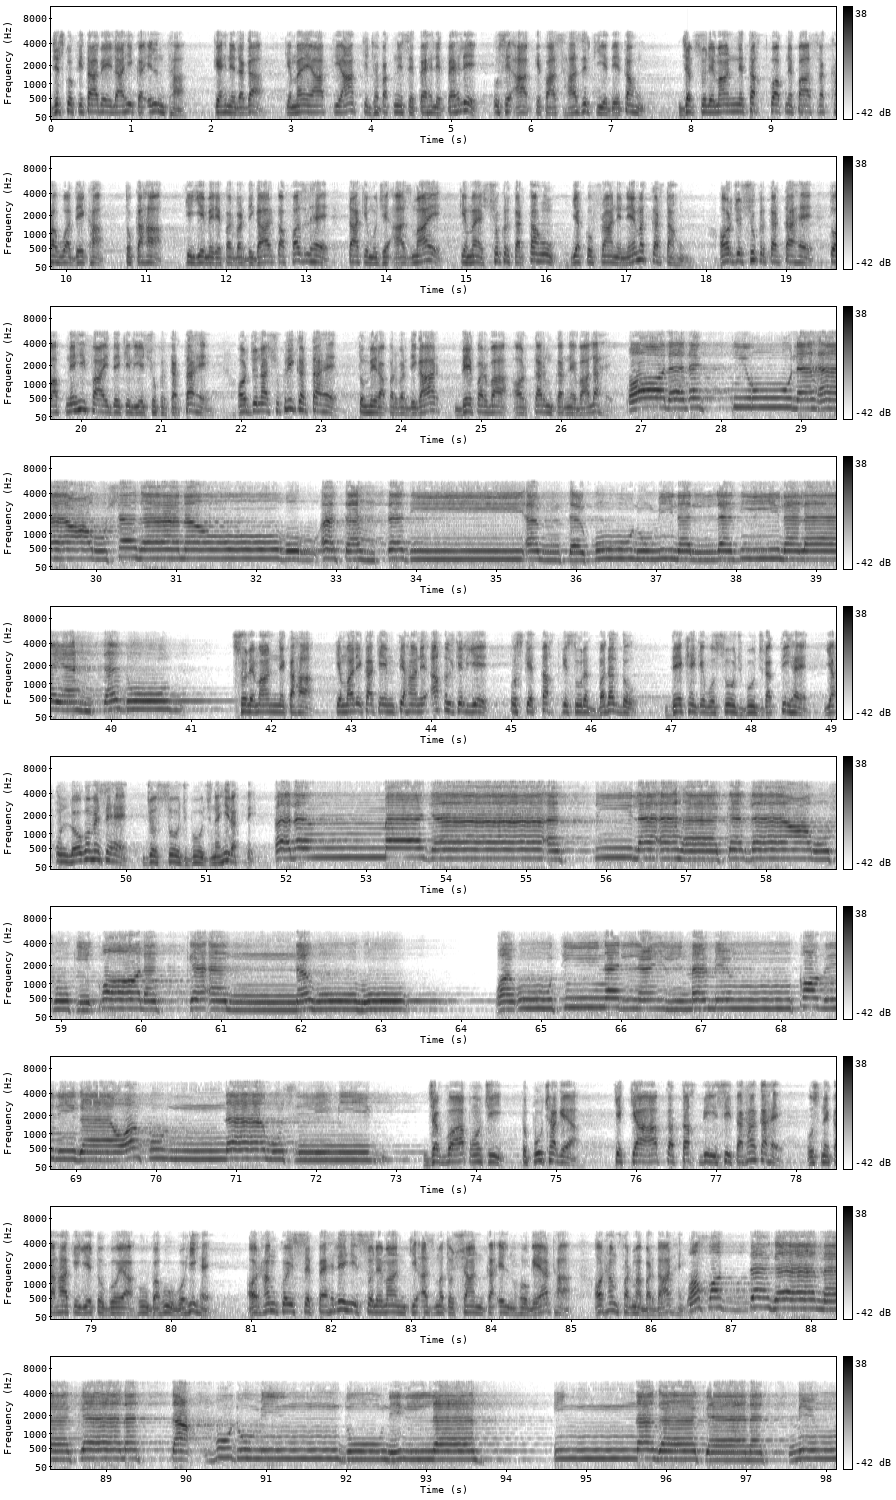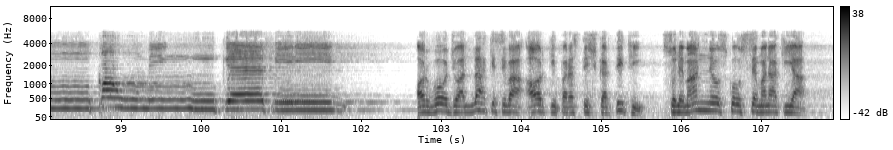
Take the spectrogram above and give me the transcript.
جس کو کتاب الہی کا علم تھا، کہنے لگا کہ میں آپ کی آنکھ کے جھپکنے سے پہلے پہلے اسے آپ کے پاس حاضر کیے دیتا ہوں۔ جب سلیمان نے تخت کو اپنے پاس رکھا ہوا دیکھا تو کہا کہ یہ میرے پروردگار کا فضل ہے تاکہ مجھے آزمائے کہ میں شکر کرتا ہوں یا کفران نعمت کرتا ہوں۔ اور جو شکر کرتا ہے تو اپنے ہی فائدے کے لیے شکر کرتا ہے۔ اور جو نہ شکری کرتا ہے تو میرا پروردگار بے پرواہ اور کرم کرنے والا ہے۔ قال نكروا لها عرشها ننظر أتهتدي أم تكون من الذين لا يهتدون؟ سلیمان نے کہا کہ ملکہ کے امتحان عقل کے لیے اس کے تخت کی صورت بدل دو دیکھیں کہ وہ سوجھ بوجھ رکھتی ہے یا ان لوگوں میں سے ہے جو سوجھ بوجھ نہیں رکھتے۔ فلما جاءت قيل أهكذا عرشك قالت كأنه هو وأوتينا العلم من قبلها وكنا مسلمين جب وہ آ پہنچی تو پوچھا گیا کہ کیا آپ کا تخت بھی اسی طرح کا ہے؟ اس نے کہا کہ یہ تو گویا ہو بہو وہی ہے۔ اور ہم کو اس سے پہلے ہی سلیمان کی عظمت و شان کا علم ہو گیا تھا اور ہم فرما بردار ہیں۔ وصدها ما كانت تعبد من دون الله إنها كانت من قوم كافرين۔ اور وہ جو اللہ کے سوا اور کی پرستش کرتی تھی سلیمان نے اس کو اس سے منع کیا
